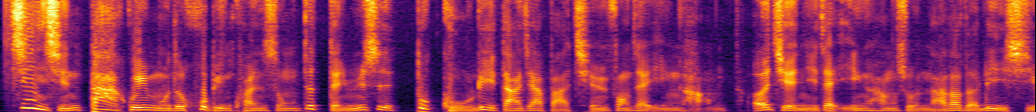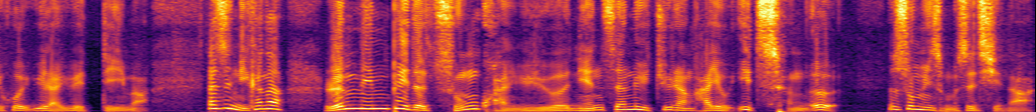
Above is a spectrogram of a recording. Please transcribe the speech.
进行大规模的货币宽松，就等于是不鼓励大家把钱放在银行，而且你在银行所拿到的利息会越来越低嘛。但是你看到人民币的存款余额年增率居然还有一成二，这说明什么事情呢？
